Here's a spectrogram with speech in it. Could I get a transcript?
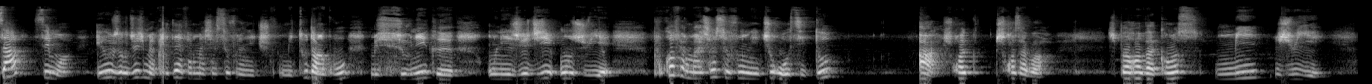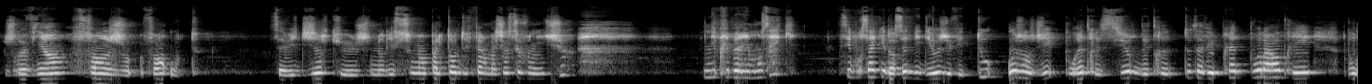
Ça, c'est moi. Et aujourd'hui, je m'apprêtais à faire ma chasse aux fournitures. Mais tout d'un coup, je me suis souvenu que on est jeudi 11 juillet. Pourquoi faire ma chasse aux fournitures aussitôt? Ah, je crois, je crois savoir. Je pars en vacances mi-juillet. Je reviens fin, fin août. Ça veut dire que je n'aurai sûrement pas le temps de faire ma chasse aux fournitures ni préparer mon sac. C'est pour ça que dans cette vidéo, je fais tout aujourd'hui pour être sûre d'être tout à fait prête pour la rentrée. Bon,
